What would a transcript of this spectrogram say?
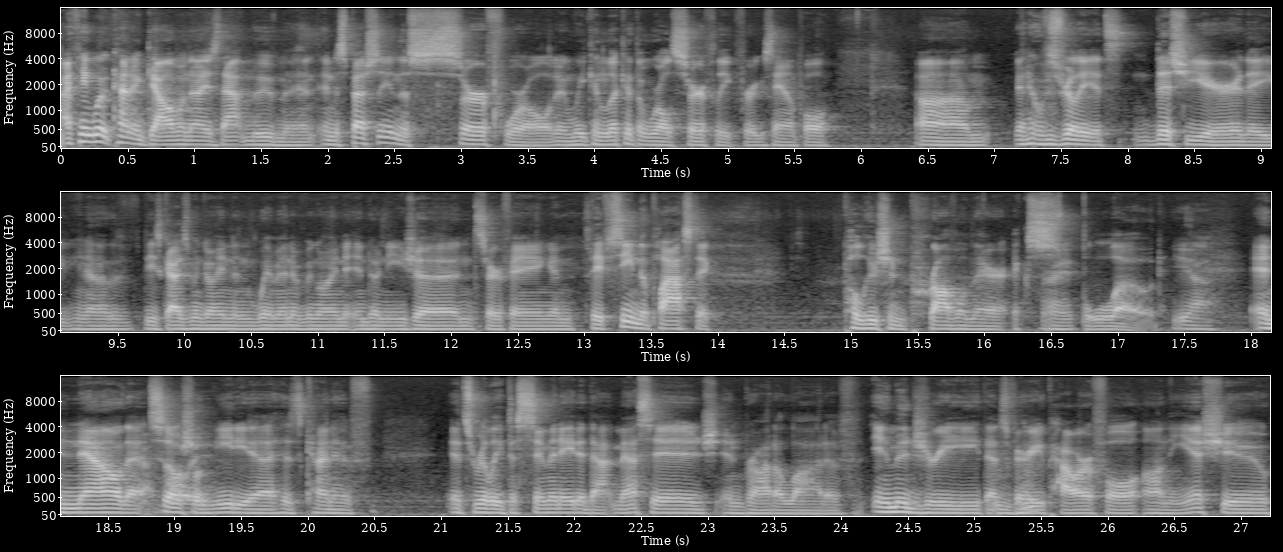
I think what kind of galvanized that movement, and especially in the surf world, and we can look at the World Surf League, for example. Um, and it was really it's this year they you know these guys have been going and women have been going to Indonesia and surfing and they've seen the plastic pollution problem there explode. Yeah, and now that Yeah, social Bali. media has kind of it's really disseminated that message and brought a lot of imagery that's very powerful on the issue.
